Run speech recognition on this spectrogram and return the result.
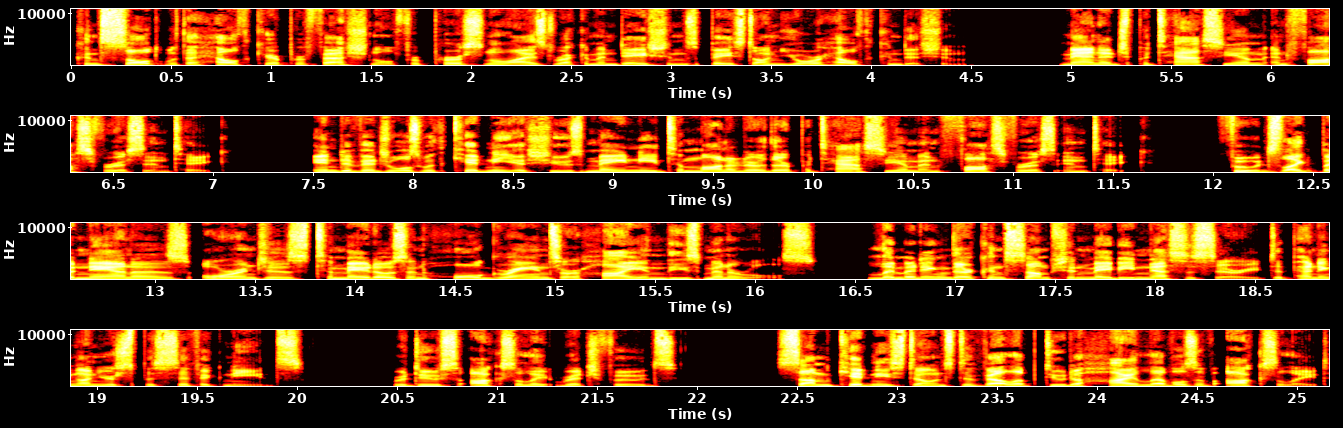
Consult with a healthcare professional for personalized recommendations based on your health condition. Manage potassium and phosphorus intake. Individuals with kidney issues may need to monitor their potassium and phosphorus intake. Foods like bananas, oranges, tomatoes, and whole grains are high in these minerals. Limiting their consumption may be necessary depending on your specific needs. Reduce oxalate-rich foods. Some kidney stones develop due to high levels of oxalate.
